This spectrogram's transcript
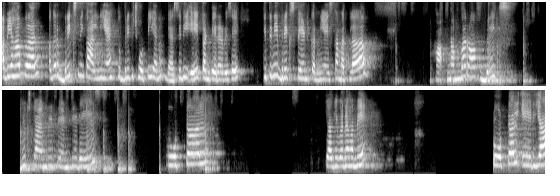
अब यहाँ पर अगर ब्रिक्स निकालनी है तो ब्रिक छोटी है ना? वैसे भी एक कंटेनर में से कितनी ब्रिक्स पेंट करनी है? इसका मतलब हाँ number of bricks which can be painted is total, क्या गिवन है हमें? Total area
